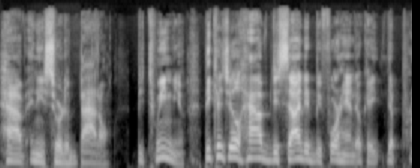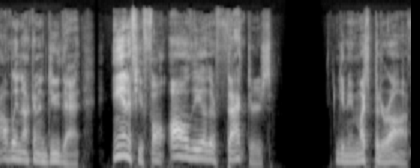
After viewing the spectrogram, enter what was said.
have any sort of battle between you because you'll have decided beforehand, okay, they're probably not going to do that. And if you follow all the other factors, you're going to be much better off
